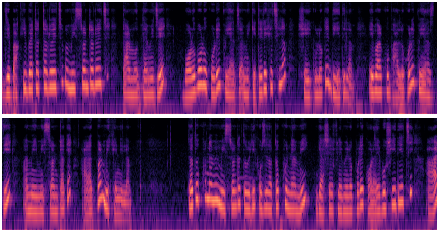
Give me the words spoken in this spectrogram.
যে বাকি ব্যাটারটা রয়েছে বা মিশ্রণটা রয়েছে, তার মধ্যে আমি যে বড় বড় করে পেঁয়াজ আমি কেটে রেখেছিলাম, সেইগুলোকে দিয়ে দিলাম। এবার খুব ভালো করে পেঁয়াজ দিয়ে আমি এই মিশ্রণটাকে আর একবার মেখে নিলাম। যতক্ষণ আমি মিশ্রণটা তৈরি করছি, ততক্ষণে আমি গ্যাসের ফ্লেমের ওপরে কড়াই বসিয়ে দিয়েছি আর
